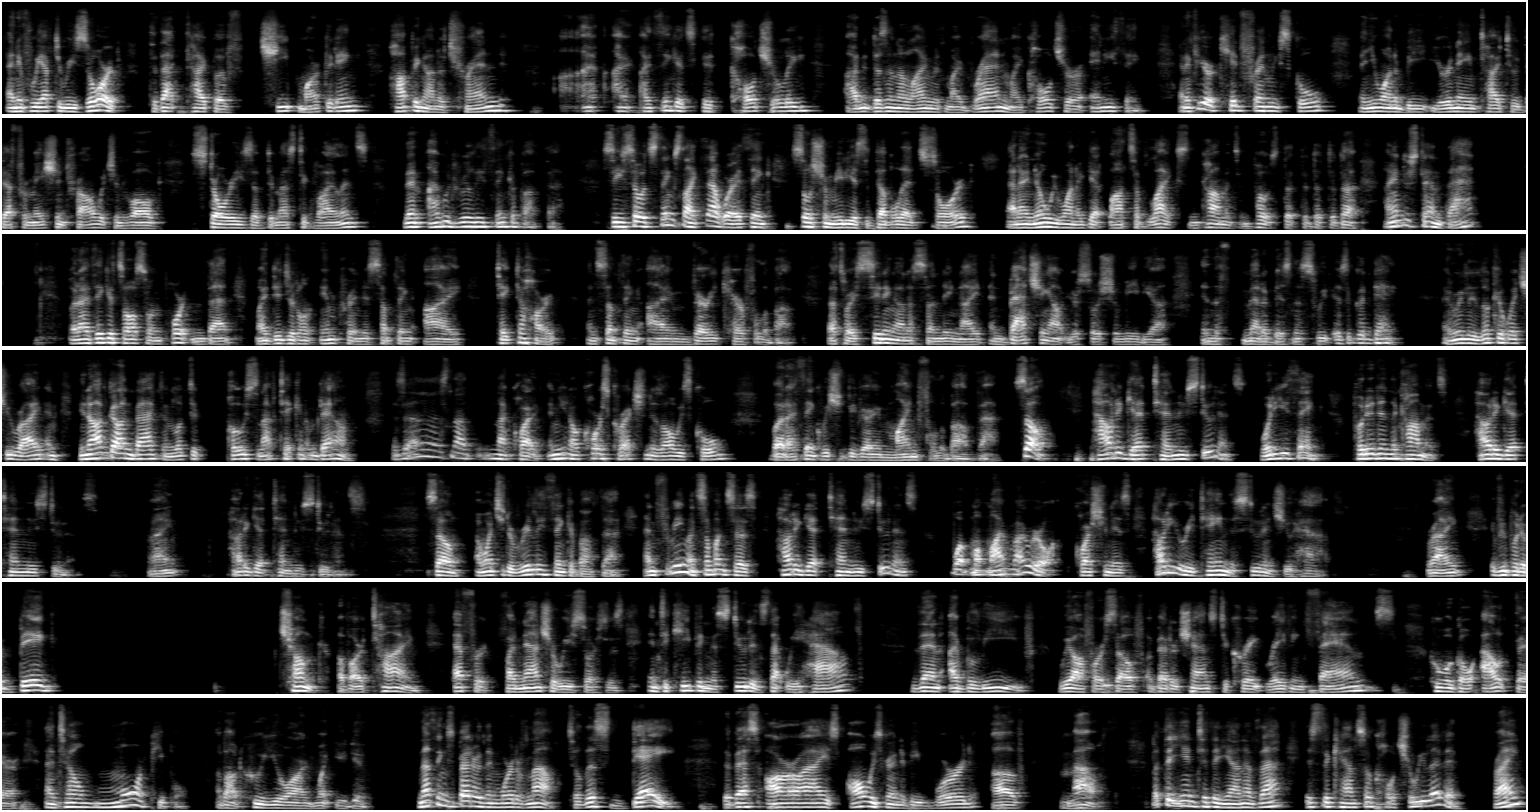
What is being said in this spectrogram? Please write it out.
And if we have to resort to that type of cheap marketing, hopping on a trend, I, I, I think it's it culturally uh, it doesn't align with my brand, my culture, or anything. And if you're a kid-friendly school and you want to be your name tied to a defamation trial, which involved stories of domestic violence, then I would really think about that. See, so it's things like that where I think social media is a double edged sword. And I know we want to get lots of likes and comments and posts. Da, da, da, da, da. I understand that. But I think it's also important that my digital imprint is something I take to heart and something I'm very careful about. That's why sitting on a Sunday night and batching out your social media in the Meta Business Suite is a good day. And really look at what you write. And, you know, I've gone back and looked at posts and I've taken them down. I said, oh, it's not not quite. And you know, course correction is always cool, but I think we should be very mindful about that. So, how to get 10 new students? What do you think? Put it in the comments. How to get 10 new students, right? How to get 10 new students. So, I want you to really think about that. And for me, when someone says how to get 10 new students, what my, my real question is how do you retain the students you have? Right? If you put a big chunk of our time, effort, financial resources into keeping the students that we have, then I believe we offer ourselves a better chance to create raving fans who will go out there and tell more people about who you are and what you do. Nothing's better than word of mouth. Till this day, the best ROI is always going to be word of mouth. But the yin to the yang of that is the cancel culture we live in, right?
